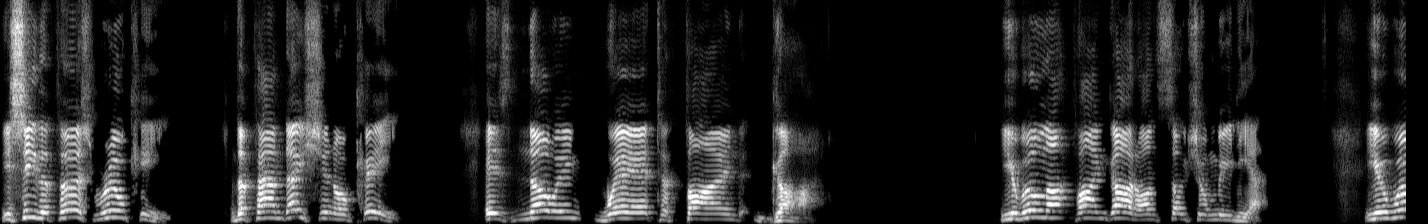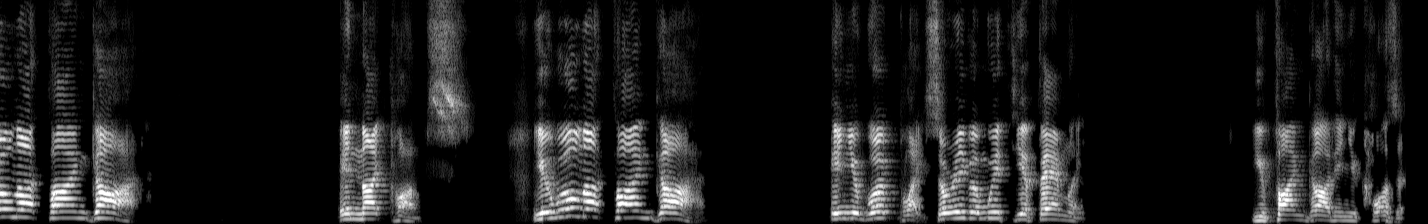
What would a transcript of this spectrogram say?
You see, the first real key, the foundational key, is knowing where to find God. You will not find God on social media. You will not find God in nightclubs. You will not find God in your workplace or even with your family. You find God in your closet.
